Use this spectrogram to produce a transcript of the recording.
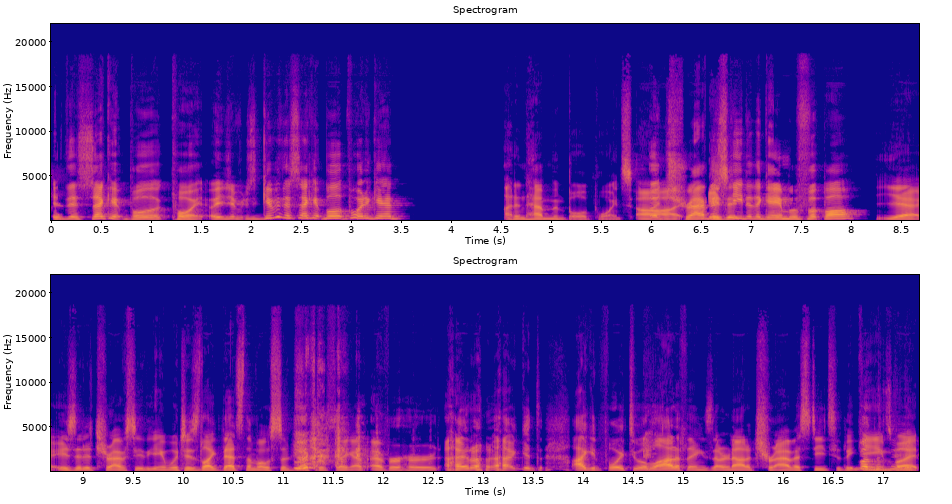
is this second bullet point. Just Give me the second bullet point again. I didn't have them in bullet points. A Uh, is travesty it, to the game of football. yeah, is it a travesty of the game? Which is like that's the most subjective thing I've ever heard. I don't. I could I could point to a lot of things that are not a travesty to the But game, but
